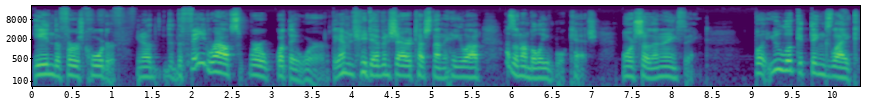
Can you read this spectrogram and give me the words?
in the first quarter. You know, the, the fade routes were what they were. The MJ Devonshire touchdown to Hayloud, was an unbelievable catch, more so than anything. But you look at things like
